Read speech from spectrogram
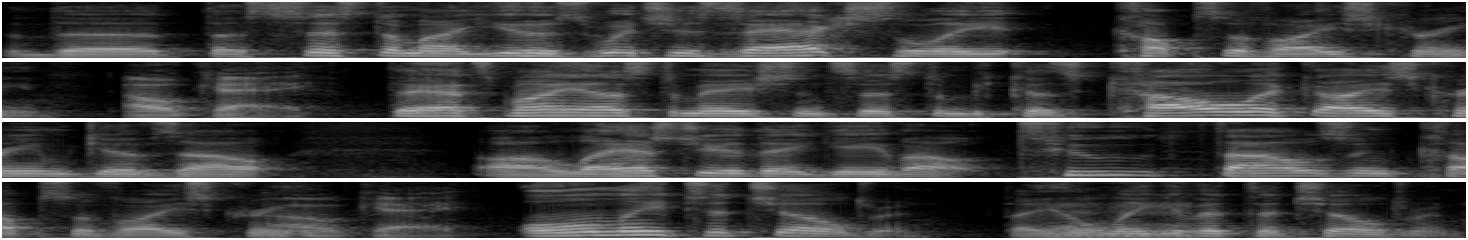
the the system I use, which is actually cups of ice cream. Okay. That's my estimation system because Cowlick Ice Cream gives out. Uh, last year they gave out 2,000 cups of ice cream. Okay. Only to children. They only mm-hmm. give it to children.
